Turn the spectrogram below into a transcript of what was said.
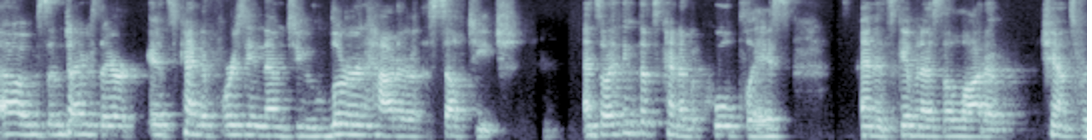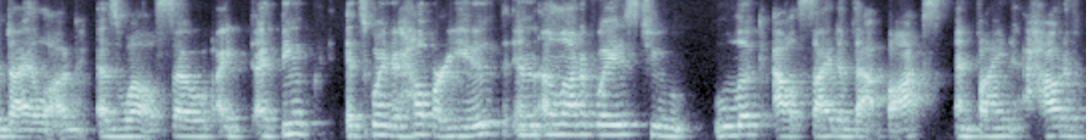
um, sometimes they're it's kind of forcing them to learn how to self-teach. And so I think that's kind of a cool place. And it's given us a lot of chance for dialogue as well. So I, I think it's going to help our youth in a lot of ways to look outside of that box and find how to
